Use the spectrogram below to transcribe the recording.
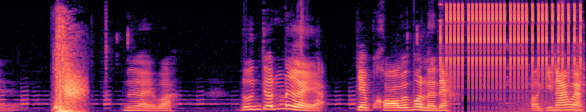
ยเหนื่อยว่ะลุ้นจนเหนื่อยอะ เจ็บคอไปหมดแล้วเนี่ย ขอกินน้ำกัน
